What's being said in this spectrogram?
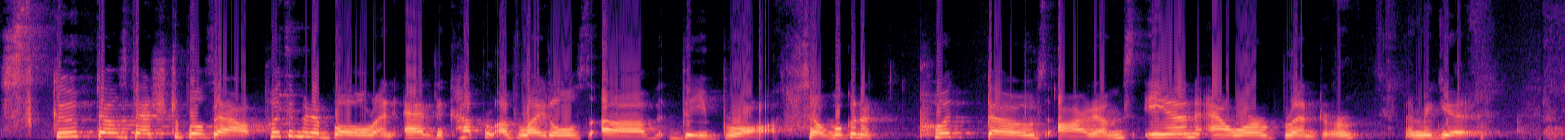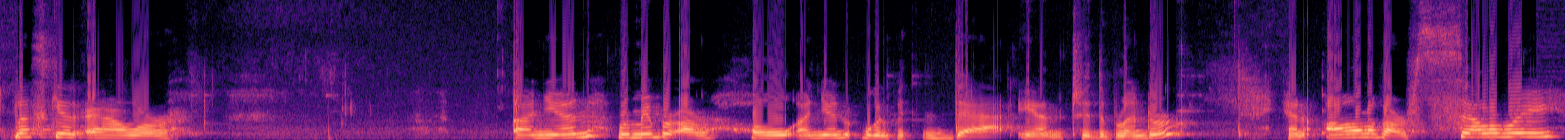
scooped those vegetables out, put them in a bowl and added a couple of ladles of the broth. So we're going to put those items in our blender. Let me get, let's get our onion. Remember our whole onion? We're going to put that into the blender. And all of our celery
